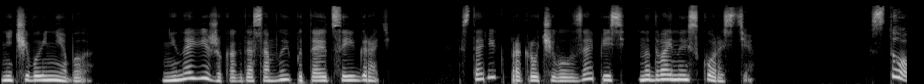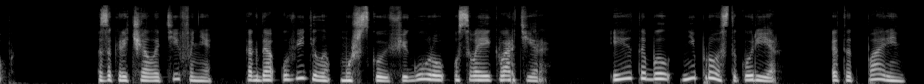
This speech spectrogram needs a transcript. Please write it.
ничего и не было. Ненавижу, когда со мной пытаются играть. Старик прокручивал запись на двойной скорости. «Стоп!» — закричала Тифани, когда увидела мужскую фигуру у своей квартиры. И это был не просто курьер. Этот парень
